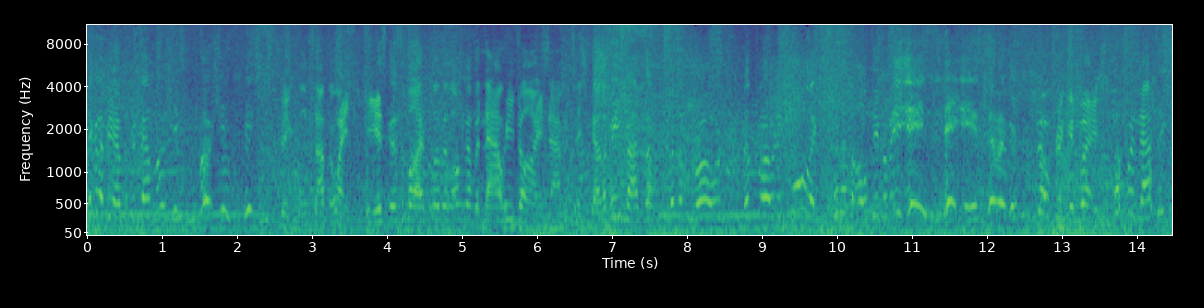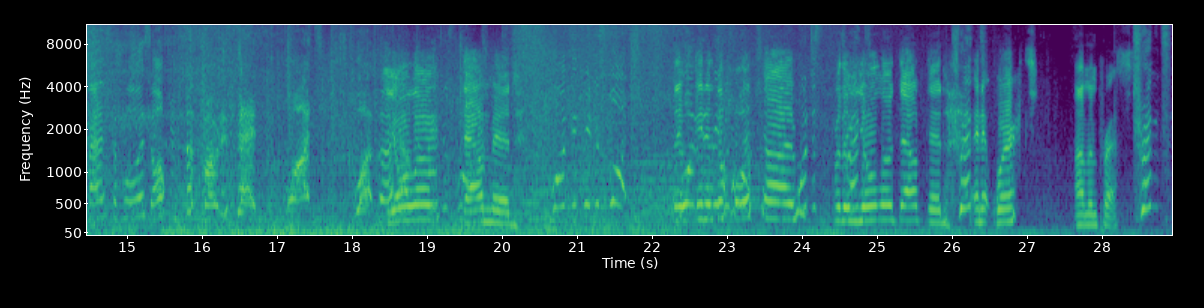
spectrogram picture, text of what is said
They're going to be able to bring down Mushi. Mushi, he's being forced out the way. He is going to survive for a little bit longer, but now he dies. Am is taking down the Beastmaster, but the throne, the throne is falling. Another ulti from EE. EE is doing it. No freaking way. A Fnatic managed to pull this off. The throne is dead. What? What the hell YOLO did we just watch? Down mid. What did we just watch? They What waited the whole watch? time What just for the Trent? YOLO down mid, Trent? and it worked. I'm impressed. Trent?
